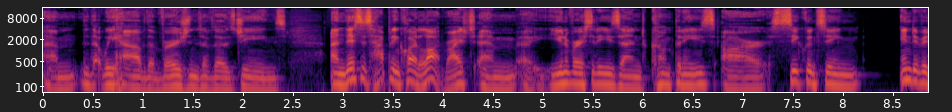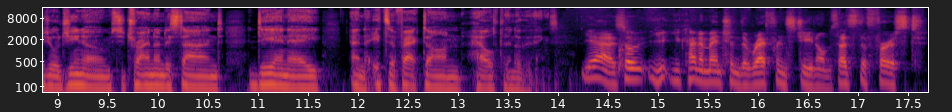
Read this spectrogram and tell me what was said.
um, that we have, the versions of those genes. And this is happening quite a lot, right? Um, uh, universities and companies are sequencing individual genomes to try and understand DNA and its effect on health and other things. Yeah, so you, you kind of mentioned the reference genomes. That's the first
